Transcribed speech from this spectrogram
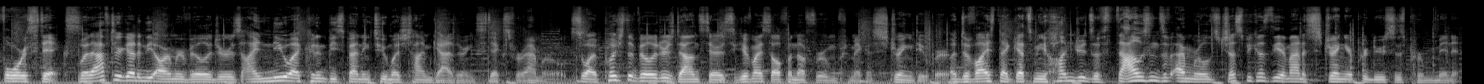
four sticks. But after getting the armor villagers, I knew I couldn't be spending too much time gathering sticks for emeralds. So I pushed the villagers downstairs to give myself enough room to make a string duper, a device that gets me hundreds of thousands of emeralds just because the amount of string it produces per minute.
